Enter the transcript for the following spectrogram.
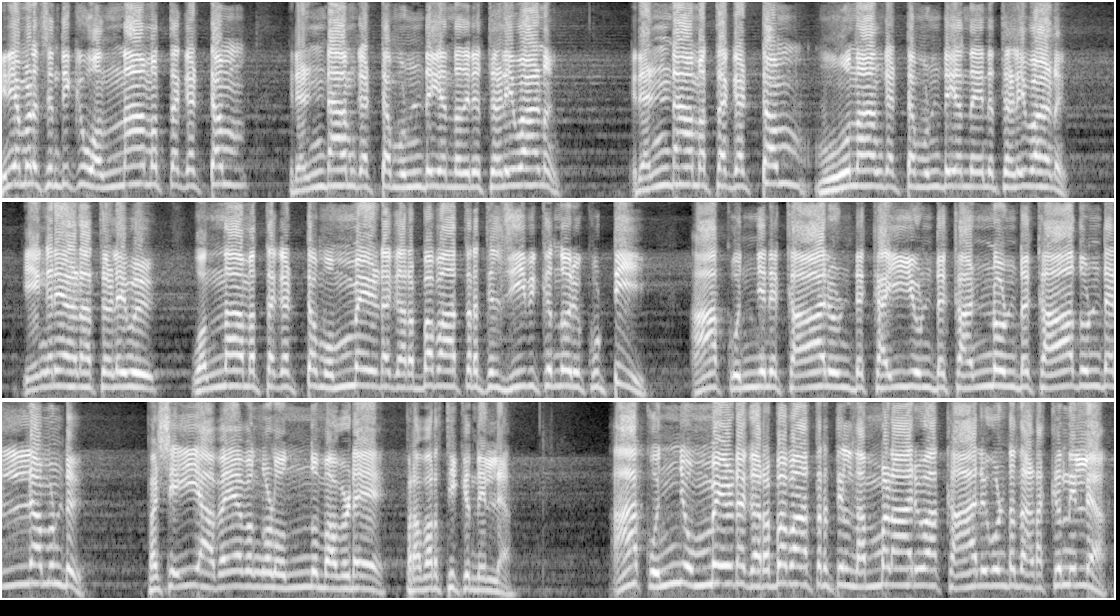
ഇനി നമ്മൾ ചിന്തിക്കൂ ഒന്നാമത്തെ ഘട്ടം രണ്ടാം ഘട്ടം ഉണ്ട് എന്നതിന് തെളിവാണ്. രണ്ടാമത്തെ ഘട്ടം മൂന്നാം ഘട്ടം ഉണ്ട് എന്നതിന് തെളിവാണ്. എങ്ങനെയാണ് ആ തെളിവ്? ഒന്നാമത്തെ ഘട്ടം ഉമ്മയുടെ ഗർഭപാത്രത്തിൽ ജീവിക്കുന്ന ഒരു കുട്ടി. ആ കുഞ്ഞിന് കാലുണ്ട് കൈയുണ്ട് കണ്ണുണ്ട് കാതുണ്ട് എല്ലാം ഉണ്ട് പക്ഷെ ഈ അവയവങ്ങളൊന്നും അവിടെ പ്രവർത്തിക്കുന്നില്ല. ആ കുഞ്ഞുമ്മയുടെ ഗർഭപാത്രത്തിൽ നമ്മളാരും ആ കാലുകൊണ്ട് നടക്കുന്നില്ല.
